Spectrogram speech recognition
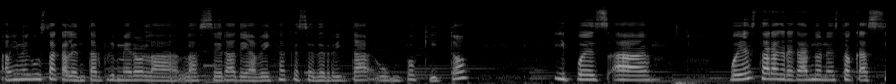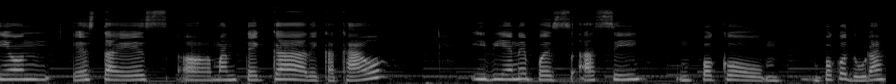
A mí me gusta calentar primero la, la cera de abeja que se derrita un poquito. Y pues uh, voy a estar agregando en esta ocasión, esta es uh, manteca de cacao y viene pues así un poco, un poco dura.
